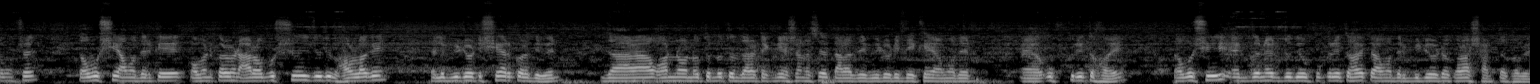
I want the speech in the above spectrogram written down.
সমস্যা হয়, তো অবশ্যই আমাদেরকে কমেন্ট করবেন। আর অবশ্যই যদি ভালো লাগে, তাহলে ভিডিওটি শেয়ার করে দিবেন। যারা অন্য নতুন নতুন যারা টেকনিশিয়ান আছে, তারা যে ভিডিওটি দেখে আমাদের উপকৃত হয়, অবশ্যই একজনের যদি উপকৃত হয়, তো আমাদের ভিডিওটা করা সার্থক হবে।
